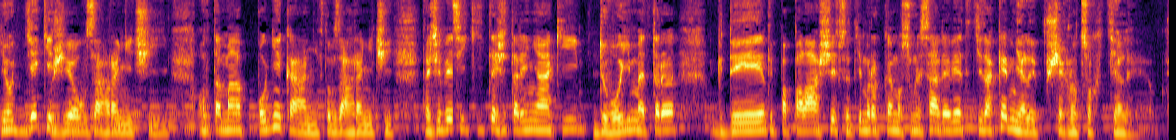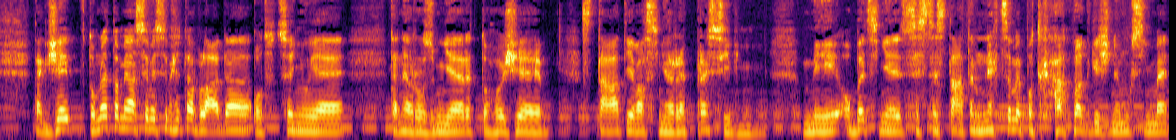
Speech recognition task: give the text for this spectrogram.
Jeho děti žijou v zahraničí. On tam má podnikání v tom zahraničí. Takže vy cítíte, že tady nějaký dvojí metr, kdy ty papaláši před tím rokem 89 ti také měli všechno, co chtěli. Takže v tomhle tom já si myslím, že ta vláda podceňuje ten rozměr toho, že stát je vlastně represivní. My obecně se se státem nechceme potkávat, když nemusíme,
